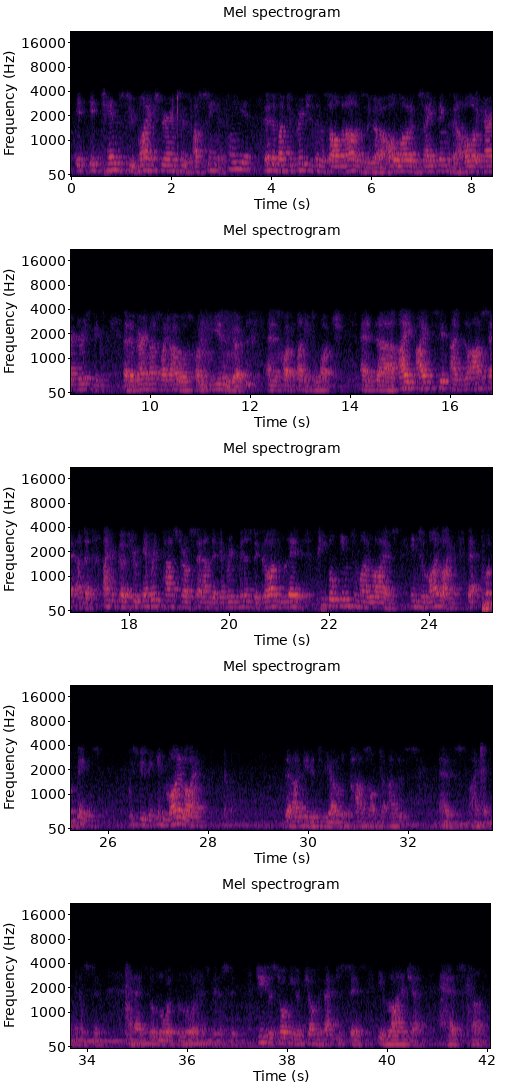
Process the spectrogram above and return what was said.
it, it tends to, my experiences, I've seen it. Oh, yes. There's a bunch of preachers in the Solomon Islands that have got a whole lot and say things and a whole lot of characteristics that are very much like I was quite a few years ago. And it's quite funny to watch. And uh, I, I sit, under, I've sat under, I could go through every pastor I've sat under, every minister. God led people into my lives, into my life, that put things, excuse me, in my life that I needed to be able to pass on to others as I have ministered and as the Lord, the Lord has ministered. Jesus talking of John the Baptist says, Elijah has come.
